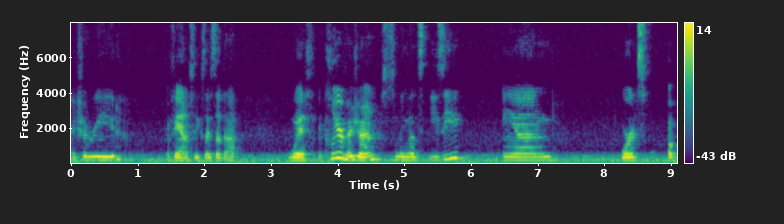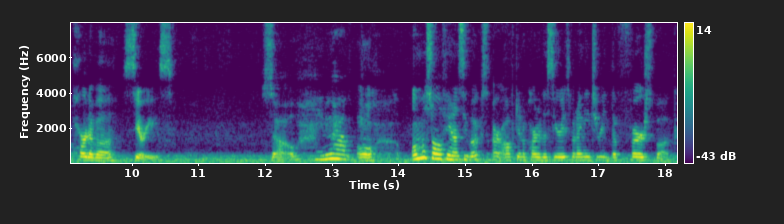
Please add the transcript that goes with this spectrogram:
I should read a fantasy because I said that with a clear vision, something that's easy and where it's a part of a series. So I do have oh, almost all fantasy books are often a part of the series, but I need to read the first book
